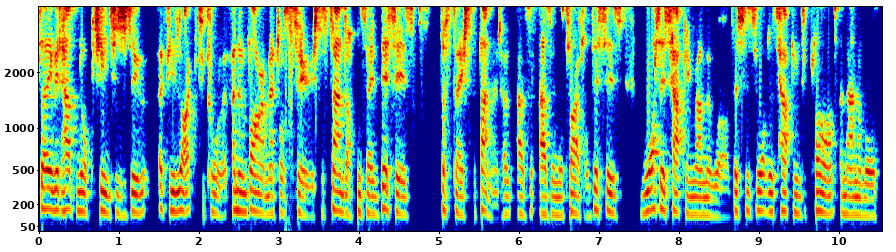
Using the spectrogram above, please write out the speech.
David had an opportunity to do, if you like to call it, an environmental series, to stand up and say, this is the state of the planet, as, as in the title. This is what is happening around the world. This is what is happening to plant and animal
